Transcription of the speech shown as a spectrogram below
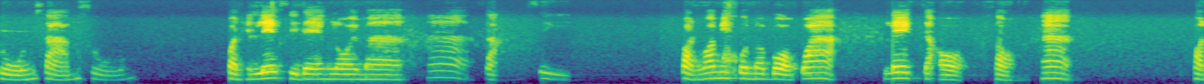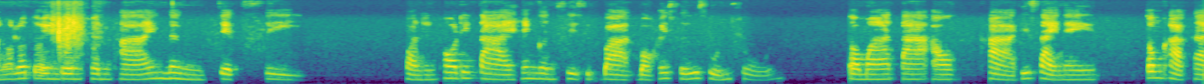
ศูนย์ สาม ศูนย์ ฝันเห็นเลขสีแดงลอยมา ห้า สาม สี่ ฝันว่ามีคนมาบอกว่า เลขจะออก สอง ห้า ฝันว่ารถตัวเองโดนชนท้าย หนึ่ง เจ็ด สี่ฝันเห็นพ่อที่ตายให้เงินสี่สิบบาท บอกให้ซื้อศูนย์ศูนย์ต่อมาตาเอา ข่าที่ใส่ในต้มข่าไก่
